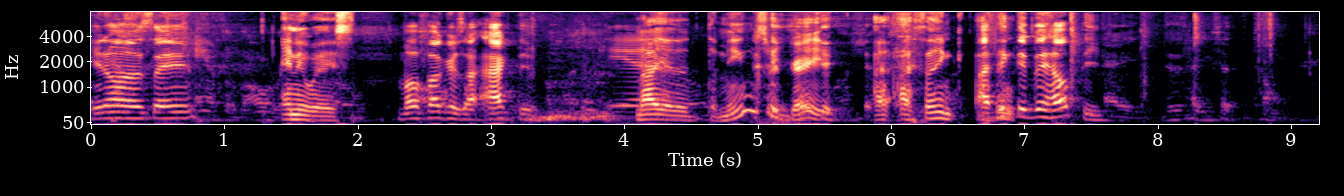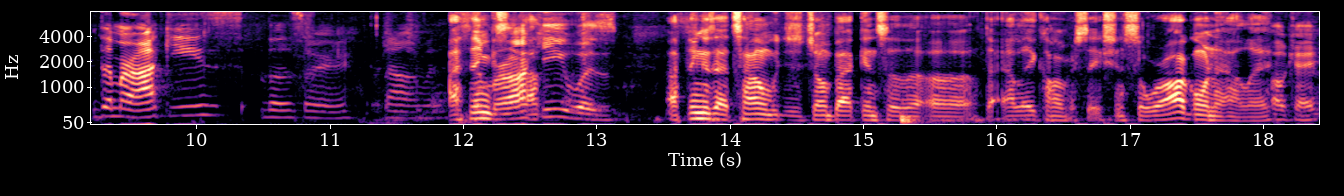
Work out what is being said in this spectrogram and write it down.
You know what I'm saying? Anyways, Motherfuckers are active. Yeah. nah, yeah, the, the memes are great. I, I think. I think they've been healthy. The Meraki's, those are. That one was. I think. I, Meraki was I think it's that time we just jump back into the uh, the LA conversation. So we're all going to LA. okay.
